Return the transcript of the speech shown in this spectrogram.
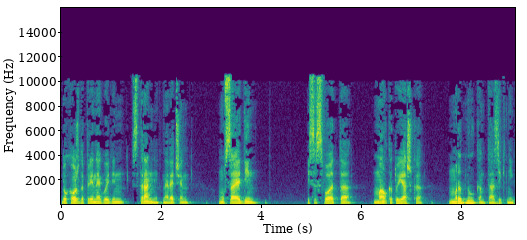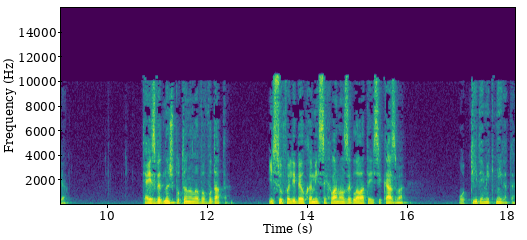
дохожда при него един странник, наречен Муса един, и със своята малка тояшка мръднал към тази книга. Тя изведнъж потънала във водата. Исуф Али Белхами се хванал за главата и си казва — отиде ми книгата.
